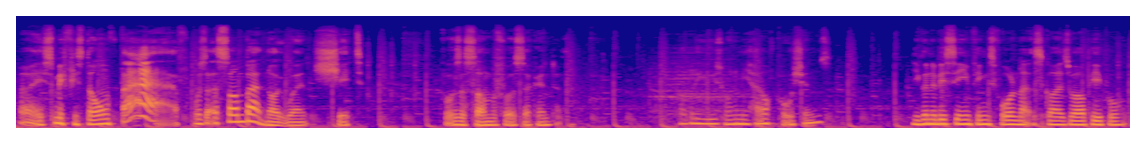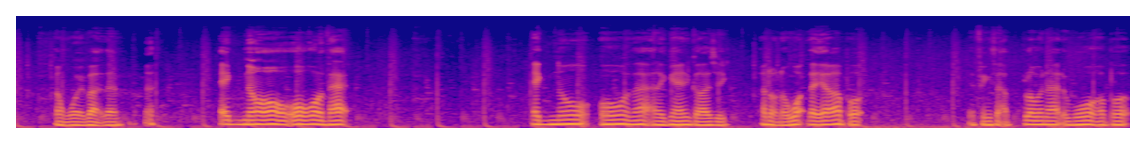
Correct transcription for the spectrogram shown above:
Hey, Smithing Stone 5! Was that a song bad? No, it weren't. Shit. Thought it was a song for a second. Probably use one of my health potions. You're going to be seeing things falling out of the sky as well, people. Don't worry about them. Ignore all that. Ignore all that. And again, guys, I don't know what they are, but they're things that are blowing out the water, but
